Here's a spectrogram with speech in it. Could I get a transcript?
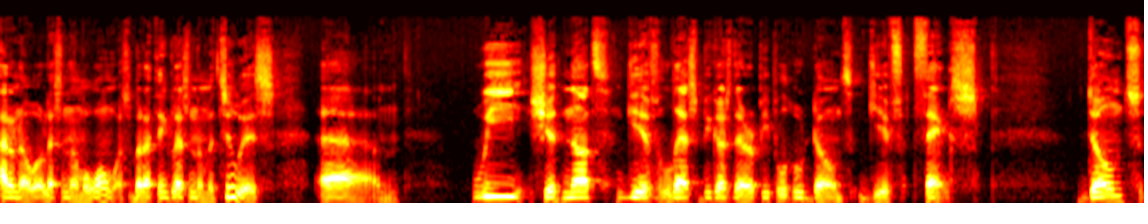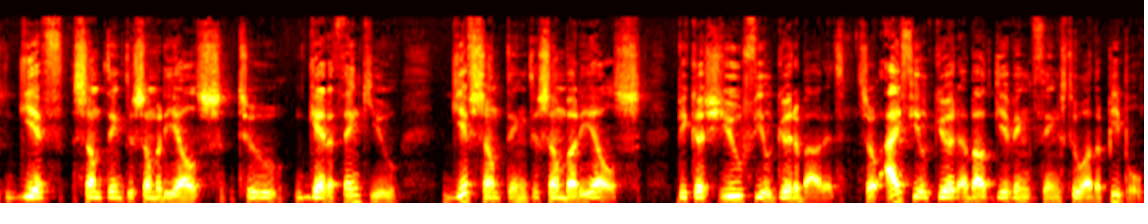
I don't know what lesson number one was, but I think lesson number two is um, we should not give less because there are people who don't give thanks don't give something to somebody else to get a thank you. Give something to somebody else because you feel good about it. So I feel good about giving things to other people.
